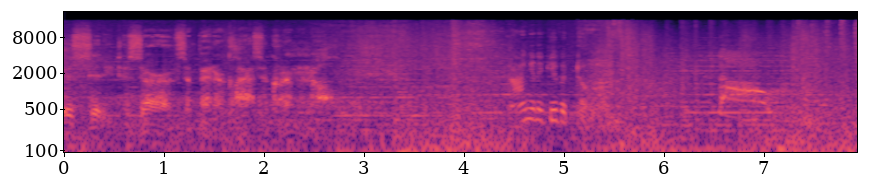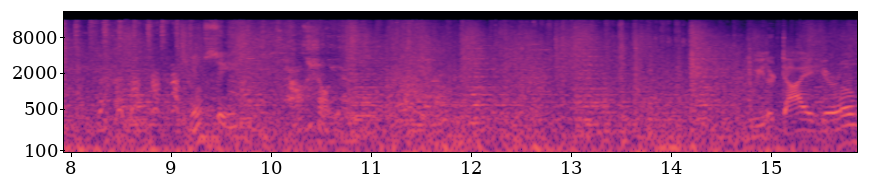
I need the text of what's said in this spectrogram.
This city deserves a better class of criminal. I'm gonna give it to him. No! You'll see. I'll show you. You either die a hero,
